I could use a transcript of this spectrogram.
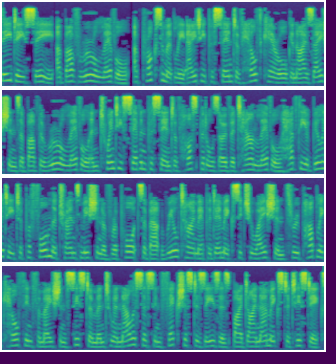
CDC above rural level, approximately 80% of healthcare organizations above the rural level and 27% of hospitals over town level have the ability to perform the transmission of reports about real-time epidemic situation through public health information system and to analysis infectious diseases by dynamic statistics.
